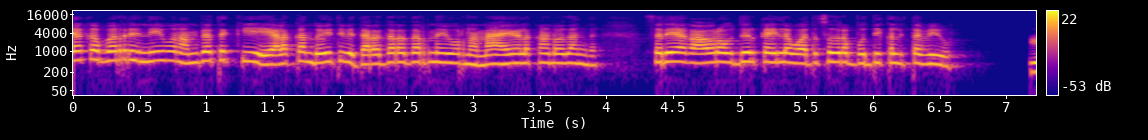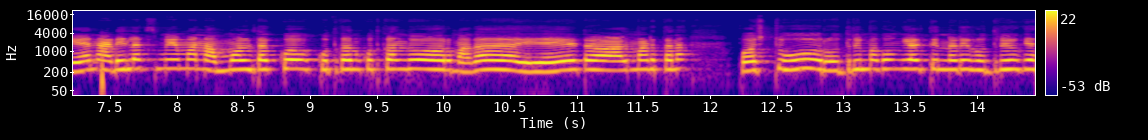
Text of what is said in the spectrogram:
ಏಕ ಬರ್ರಿ ನೀವು ನಮ್ ಜೊತೆಕಿ ಎಳ್ಕೊಂಡ್ ಹೋಯ್ತಿವಿ ದರ ದರ ದರ್ನ ಇವ್ರನ್ನ ನಾ ಹೇಳ್ಕೊಂಡ್ ಹೋದಂಗ ಸರಿಯಾಗಿ ಅವ್ರ ಉದ್ದಿರ ಕೈಲ ಒದಸಿದ್ರ ಬುದ್ಧಿ ಕಲಿತಾವೆ ಇವು ಏನು ಅಡಿ ಲಕ್ಷ್ಮಿ ಅಮ್ಮ ಹೊಲ್ದಕ್ಕೂ ಕುತ್ಕೊಂಡು ಕುತ್ಕೊಂಡು ಅವ್ರ ಮಗ ಏಟ್ ಹಾಳು ಮಾಡ್ತಾನ. ಫಸ್ಟು ರುದ್ರಿ ಮಗಂಗೆ ಹೇಳ್ತೀನಿ ನಡಿ ರುದ್ರಿಗೆ.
